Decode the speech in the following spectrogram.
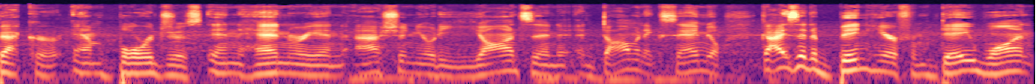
Bekker and Borges and Henry and Ashton Yodi Janssen and Dominic Samuel, guys that have been here from day one.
